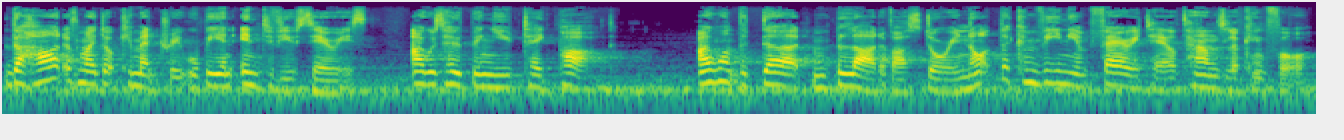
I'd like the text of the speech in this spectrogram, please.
The heart of my documentary will be an interview series. I was hoping you'd take part. I want the dirt and blood of our story, not the convenient fairy tale Tann's looking for.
